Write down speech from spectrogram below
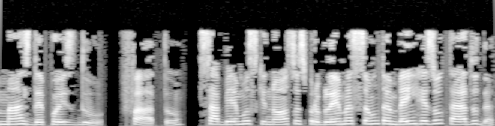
Mas depois do fato, sabemos que nossos problemas são também resultado da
